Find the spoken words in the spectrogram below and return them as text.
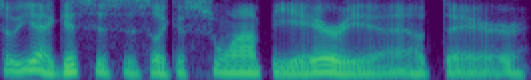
So yeah, I guess this is like a swampy area out there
